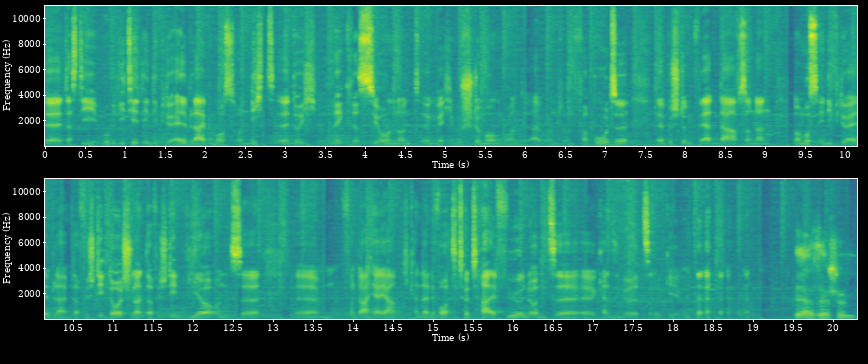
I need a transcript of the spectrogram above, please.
äh, dass die Mobilität individuell bleiben muss und nicht äh, durch Regression und irgendwelche Bestimmungen und, äh, und, und Verbote bestimmt werden darf, sondern man muss individuell bleiben. Dafür steht Deutschland, dafür stehen wir und äh, ähm, von daher, ja, ich kann deine Worte total fühlen und kann sie nur zurückgeben. ja, sehr schön.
